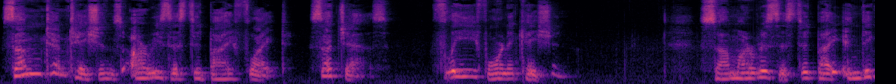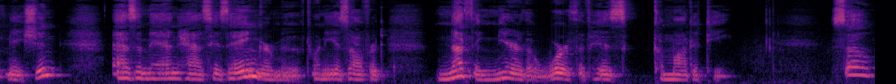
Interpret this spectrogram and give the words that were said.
Some temptations are resisted by flight, such as flee fornication, some are resisted by indignation, as a man has his anger moved when he is offered nothing near the worth of his commodity. So,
